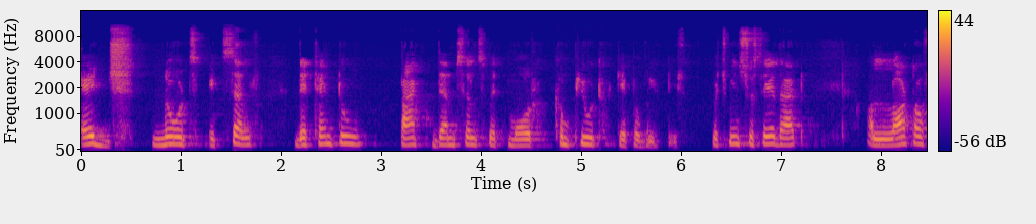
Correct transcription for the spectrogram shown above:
edge nodes itself they tend to pack themselves with more compute capabilities which means to say that a lot of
